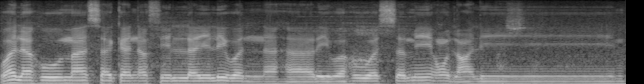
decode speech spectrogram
وله ما سكن في الليل والنهار وهو السميع العليم.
